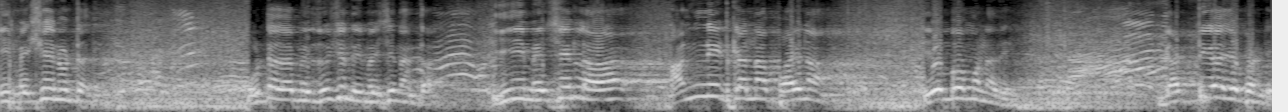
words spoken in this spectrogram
ఈ మెషిన్ ఉంటుంది. ఉంటుందా? మీరు చూసింది ఈ మెషిన్ అంతా? ఈ మెషిన్లో అన్నిటికన్నా పైన ఏం బొమ్మ ఉన్నది? గట్టిగా చెప్పండి.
